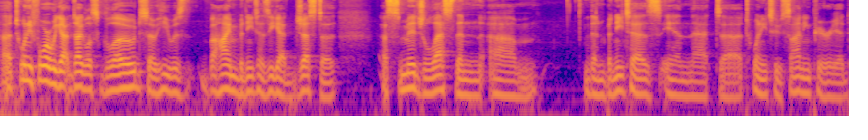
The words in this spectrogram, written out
uh, 24, we got Douglas Glod, so he was behind Benitez. He got just a, a smidge less than um, than Benitez in that uh, 22 signing period.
